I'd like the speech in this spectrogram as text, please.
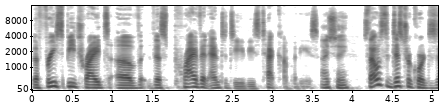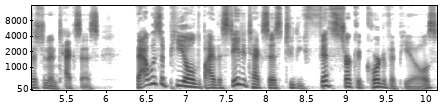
the free speech rights of this private entity, these tech companies. I see. So that was the district court decision in Texas. That was appealed by the state of Texas to the Fifth Circuit Court of Appeals,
